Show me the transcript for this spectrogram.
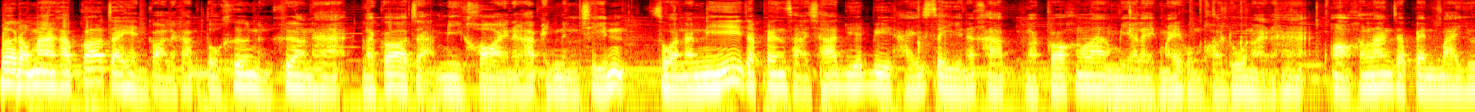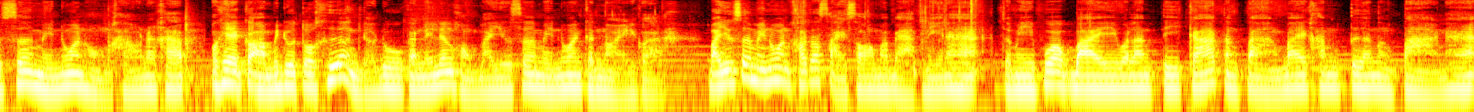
เปิดออกมาครับก็จะเห็นก่อนเลยครับตัวเครื่องหนึ่งเครื่องนะฮะ แล้วก็จะมีคอยนะครับอีกหนึ่งชิ้น ส่วนอันนี้จะเป็นสายชาร์จ USB Type C นะครับ แล้วก็ข้างล่างมีอะไรอีกไหมผมขอดูหน่อยนะฮะอ๋อข้างล่างจะเป็น by user manual ของเขานะครับ โอเค ก่อนไปดูตัวเครื่องเดี๋ยวดูกันในเรื่องของ by user manual กันหน่อยดีกว่า ใบ user manual เขาจะใส่ซองมาแบบนี้นะฮะ จะมีพวกใบวารันตีการ์ดต่างๆ ใบคำเตือนต่างๆนะฮะ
